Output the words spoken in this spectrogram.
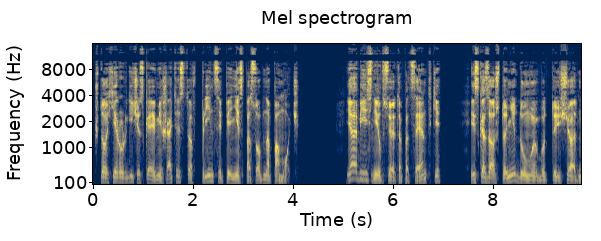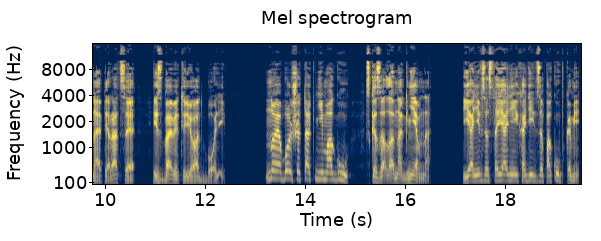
что хирургическое вмешательство в принципе не способно помочь. Я объяснил все это пациентке и сказал, что не думаю, будто еще одна операция избавит ее от болей. «Но я больше так не могу», — сказала она гневно. «Я не в состоянии ходить за покупками,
